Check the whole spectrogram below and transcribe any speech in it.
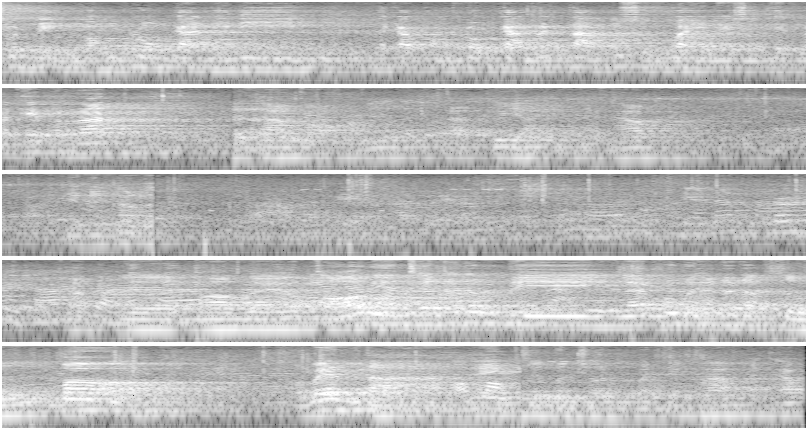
ส่วนหนึ่งของโครงการดีๆนะครับของโครงการแว่นตาผู้สูงวัยในสมเด็จพระเทพรัตน์นะครับของผู้ใหญ่นะครับเห็นไหมครับครับเรือพร้อมแล้วขอเรียนเชิญรัฐมนตรีและผู้บริหารระดับสูงมอบแว่นตาให้สื่อมวลชนบันทึกภาพนะครับ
